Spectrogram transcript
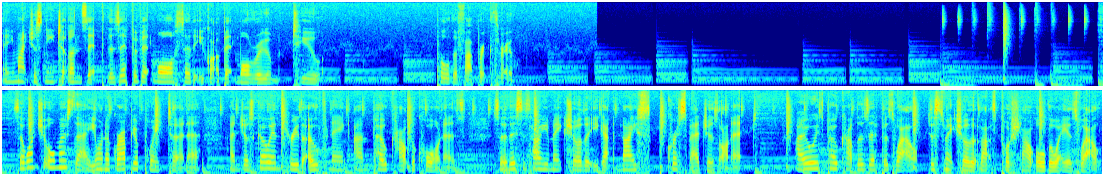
Then you might just need to unzip the zip a bit more so that you've got a bit more room to pull the fabric through. So once you're almost there, you want to grab your point turner and just go in through the opening and poke out the corners. So this is how you make sure that you get nice crisp edges on it. I always poke out the zip as well, just to make sure that that's pushed out all the way as well.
